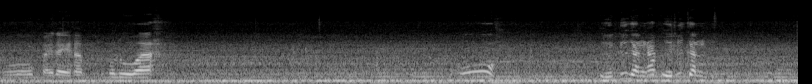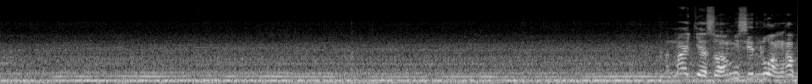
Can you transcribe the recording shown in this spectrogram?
โอ้ไปได้ครับก็รู้ว่า โอ้อืดคือกันครับอืดคือกันขันไม้เกียร์สองมีสิทธิ์ล่วงครับ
